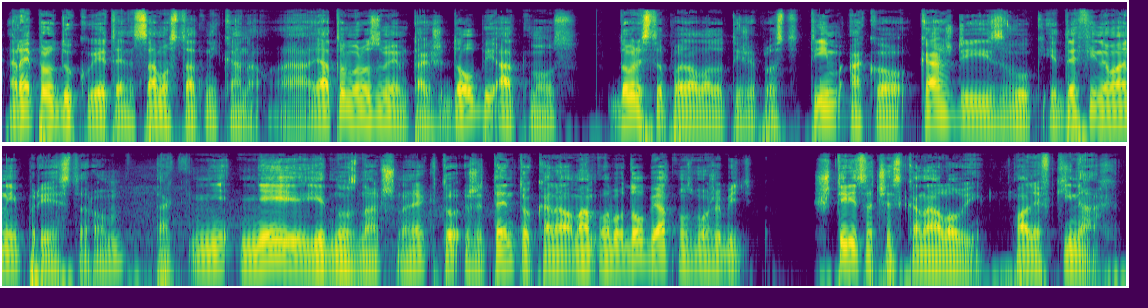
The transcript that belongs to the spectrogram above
reprodukuje ten samostatný kanál. A ja tomu rozumiem tak, že Dolby Atmos, dobre si to povedal Vlado, ty, že proste tým, ako každý zvuk je definovaný priestorom, tak nie, nie je jednoznačné, kto, že tento kanál, mám, lebo Dolby Atmos môže byť 46 kanálový, hlavne v kinách.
